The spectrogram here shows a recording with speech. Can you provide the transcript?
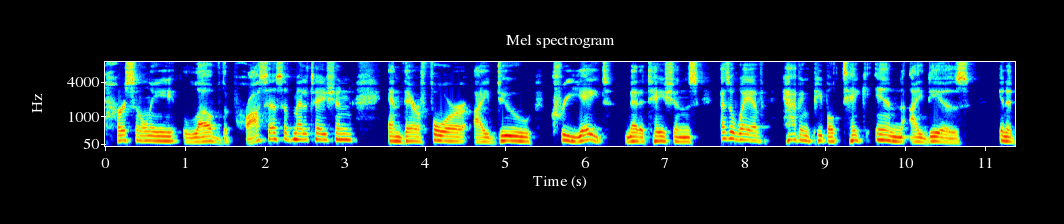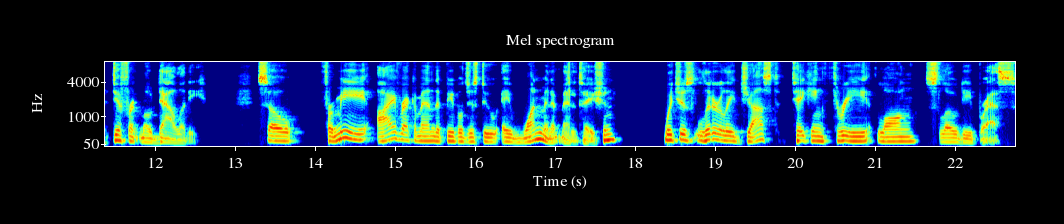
personally love the process of meditation. And therefore, I do create meditations as a way of having people take in ideas in a different modality. So for me, I recommend that people just do a one minute meditation, which is literally just taking three long, slow, deep breaths.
